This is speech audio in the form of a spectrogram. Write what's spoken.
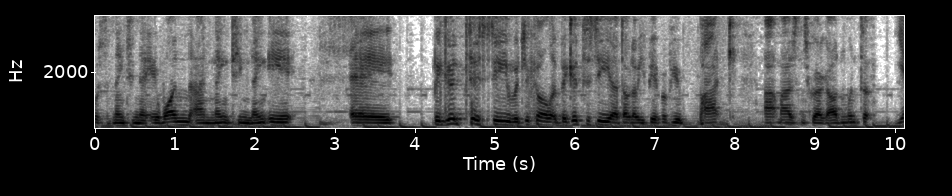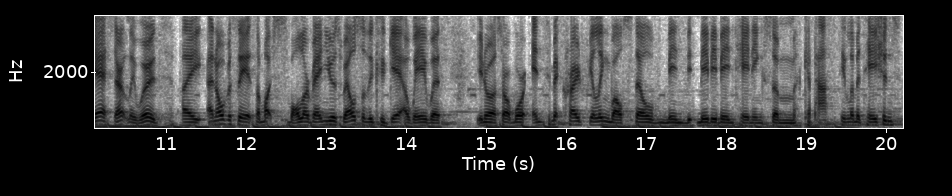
hosted 1991 and 1998. Uh, be good to see, would you call it? Be good to see a WWE pay per view back at Madison Square Garden, wouldn't it? Yeah, certainly would. And obviously it's a much smaller venue as well, so they could get away with, you know, a sort of more intimate crowd feeling while still main, maybe maintaining some capacity limitations.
